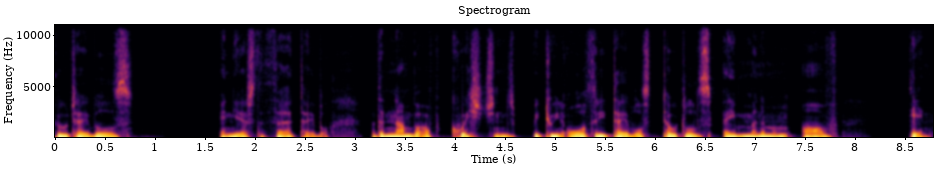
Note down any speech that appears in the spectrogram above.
two tables, and here's the third table. But the number of questions between all three tables totals a minimum of 10.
